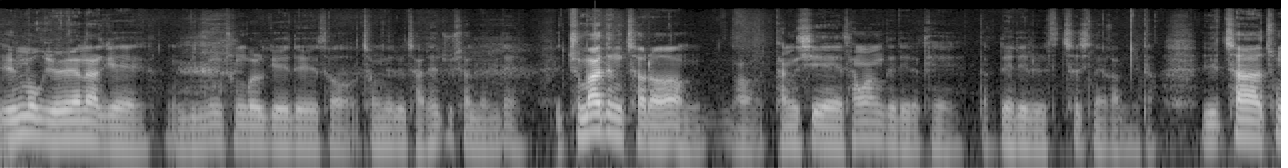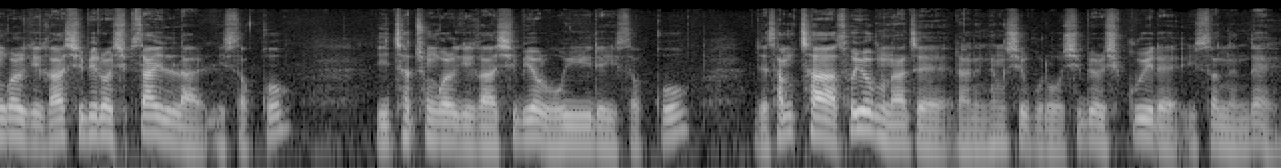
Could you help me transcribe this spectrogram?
일목요연하게 민중 총궐기에 대해서 정리를 잘 해주셨는데 주마등처럼 어, 당시의 상황들이 이렇게 딱 뇌리를 스쳐 지나갑니다. 1차 총궐기가 11월 14일 날 있었고 2차 총궐기가 12월 5일에 있었고 이제 3차 소요 문화제라는 형식으로 12월 19일에 있었는데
